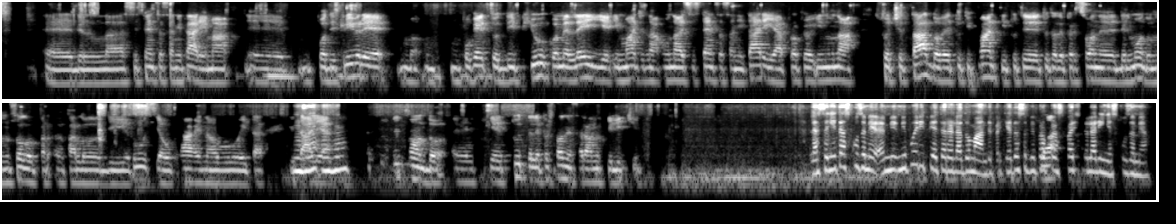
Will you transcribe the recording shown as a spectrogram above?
eh, dell'assistenza sanitaria, ma eh, può descrivere un, un pochetto di più come lei immagina un'assistenza sanitaria proprio in una società dove tutti quanti, tutte, tutte le persone del mondo, non solo par- parlo di Russia, Ucraina o Ita- Italia, mm-hmm il mondo eh, che tutte le persone saranno felici. La sanità, scusami, eh, mi, mi puoi ripetere la domanda perché adesso mi è proprio sparito la linea, scusami.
